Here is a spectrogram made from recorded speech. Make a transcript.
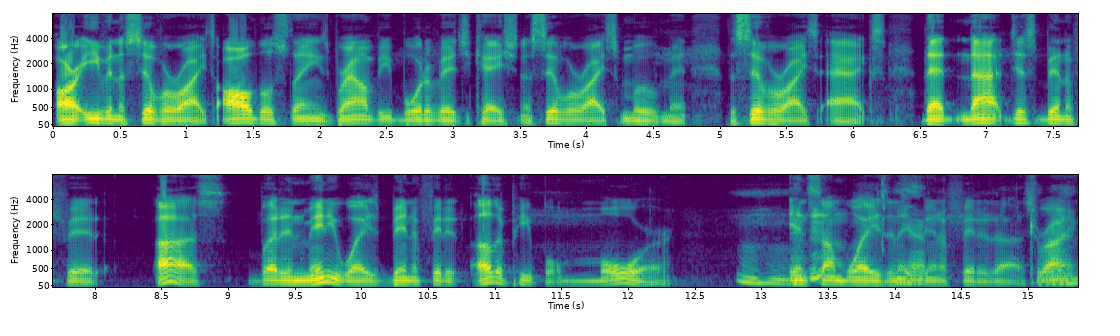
or even the civil rights, all those things, Brown v. Board of Education, the civil rights movement, the civil rights acts, that not just benefit us, but in many ways benefited other people more mm-hmm. in mm-hmm. some ways than Yeah. they benefited us, right?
